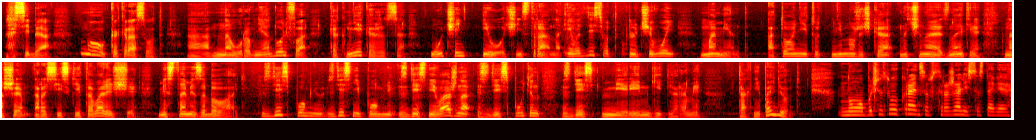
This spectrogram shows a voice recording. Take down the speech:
себя, ну, как раз вот а, на уровне Адольфа, как мне кажется, очень и очень странно. И вот здесь вот ключевой момент. А то они тут немножечко начинают, знаете, наши российские товарищи местами забывать. Здесь помню, здесь не помню, здесь не важно, здесь Путин, здесь меряем Гитлерами. Так не пойдет. Но большинство украинцев сражались в составе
